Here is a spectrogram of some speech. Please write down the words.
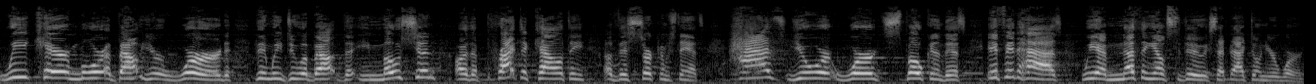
we care more about your word than we do about the emotion or the practicality of this circumstance. Has your word spoken of this? If it has, we have nothing else to do except act on your word.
